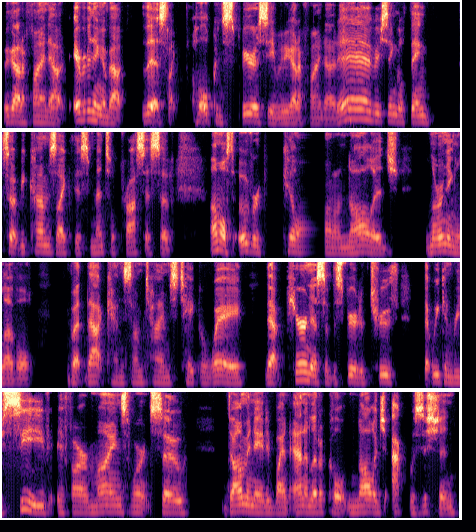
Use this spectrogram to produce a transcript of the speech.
we got to find out everything about this like whole conspiracy. And we got to find out every single thing. So it becomes like this mental process of almost overkill on a knowledge learning level. But that can sometimes take away that pureness of the spirit of truth that we can receive if our minds weren't so dominated by an analytical knowledge acquisition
